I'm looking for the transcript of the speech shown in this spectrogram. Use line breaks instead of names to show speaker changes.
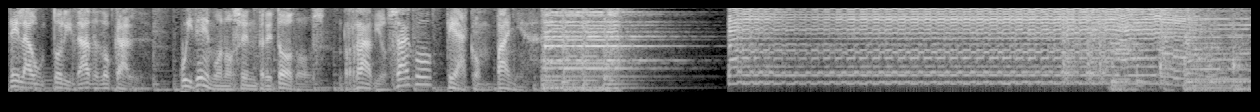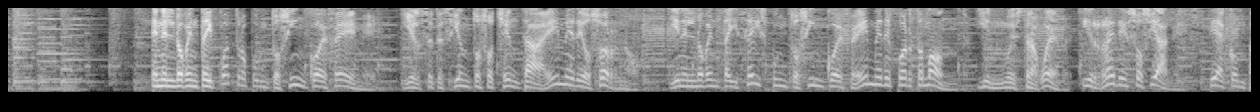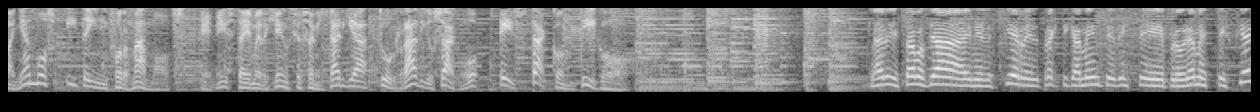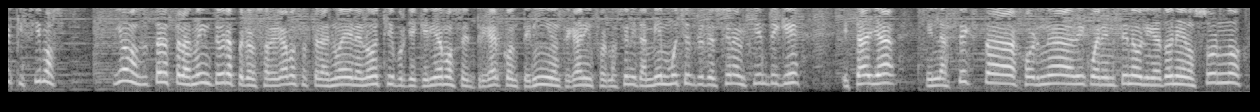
de la autoridad local. Cuidémonos entre todos. Radio Sago te acompaña. En el 94.5 FM y el 780 AM de Osorno y en el 96.5 FM de Puerto Montt y en nuestra web y redes sociales te acompañamos y te informamos. En esta emergencia sanitaria, tu Radio Sago está contigo.
Claro, y estamos ya en el cierre prácticamente de este programa especial que hicimos Íbamos a estar hasta las 20 horas, pero salgamos hasta las 9 de la noche porque queríamos entregar contenido, entregar información y también mucha entretención a la gente que está ya en la sexta jornada de cuarentena obligatoria en Osorno.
